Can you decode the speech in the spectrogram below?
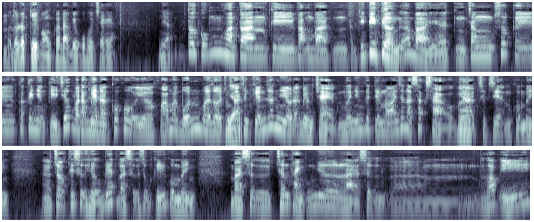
Và tôi rất kỳ vọng các đại biểu quốc hội trẻ dạ tôi cũng hoàn toàn kỳ vọng và thậm chí tin tưởng nữa bởi ờ, trong suốt cái các cái nhiệm kỳ trước và đặc biệt là quốc hội ờ, khóa 14 vừa rồi chúng ta Dạ. chứng kiến rất nhiều đại biểu trẻ với những cái tiếng nói rất là sắc sảo và Dạ. trực diện của mình cho cái sự hiểu biết và sự dũng khí của mình và sự chân thành cũng như là sự ờ, góp ý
